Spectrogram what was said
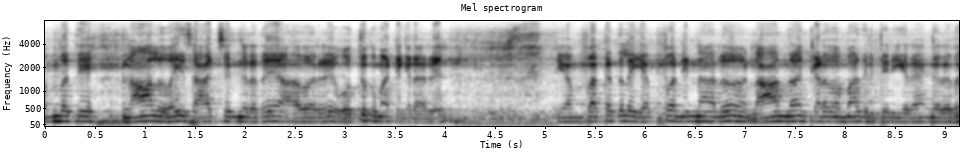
எண்பத்தி நாலு வயசு ஆச்சுங்கிறது அவர் ஒத்துக்க மாட்டேங்கிறாரு என் பக்கத்தில் எப்போ நின்னாலும் நான் தான் கிழவ மாதிரி தெரிகிறேங்கிறது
